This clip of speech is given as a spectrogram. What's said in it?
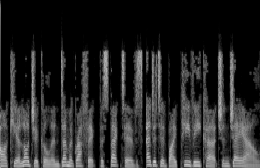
Archaeological and Demographic Perspectives, edited by P. V. Kirch and J. L.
